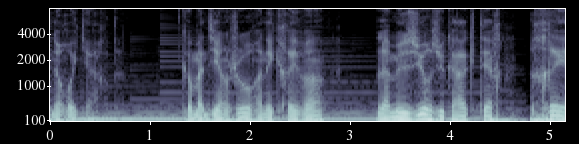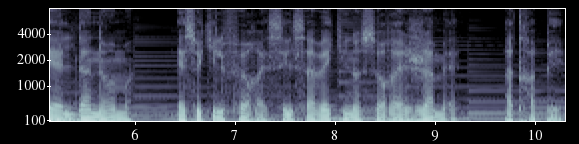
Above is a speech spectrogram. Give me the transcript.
ne regarde. Comme a dit un jour un écrivain, la mesure du caractère réel d'un homme est ce qu'il ferait s'il savait qu'il ne serait jamais attrapé.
